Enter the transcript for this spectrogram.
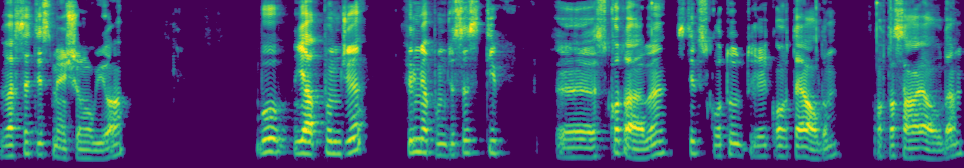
Versetti's Mansion oluyor. Bu yapımcı film yapımcısı Steve e, Scott abi. Steve Scott'u direkt ortaya aldım. Orta sahaya aldım.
